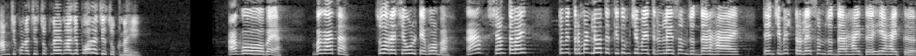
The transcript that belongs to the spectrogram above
आमची कुणाची चूक नाही माझ्या पोराची चूक नाही? अगो बाया बघा आता चोराचे उलटे बोबा. हा शांताबाई? तुम्ही तर म्हणलं होतं की तुमची मैत्रीण लय समजूतदार हाय त्यांचे मिस्टर लय समजूतदार आहेत हे आहेत हा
